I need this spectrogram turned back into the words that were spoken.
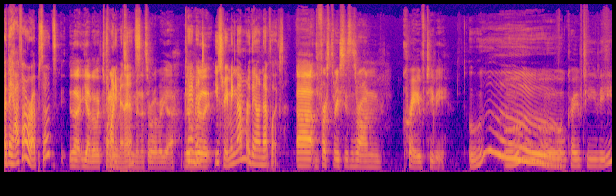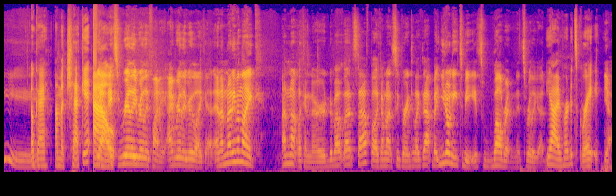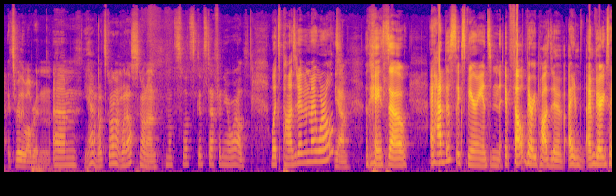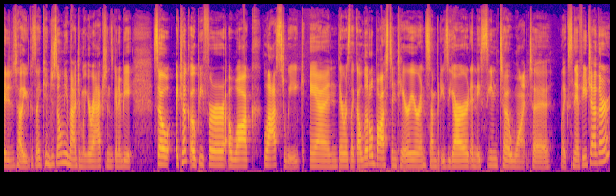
Are they half hour episodes? Uh, yeah, they're like 20, 20 minutes? minutes or whatever. Yeah, they're I'm really. you streaming them or are they on Netflix? Uh, the first three seasons are on Crave TV. Ooh. Ooh, Crave TV. Okay, I'm gonna check it out. Yeah, out. it's really really funny. I really really like it, and I'm not even like I'm not like a nerd about that stuff, but like I'm not super into like that. But you don't need to be. It's well written. It's really good. yeah, I've heard it's great. Yeah, it's really well written. Um, yeah. What's going on? What else is going on? What's what's good stuff in your world? What's positive in my world? Yeah. Okay, so I had this experience and it felt very positive. I'm I'm very excited to tell you because I can just only imagine what your reaction is going to be. So I took Opie for a walk last week and there was like a little Boston Terrier in somebody's yard and they seemed to want to like sniff each other.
